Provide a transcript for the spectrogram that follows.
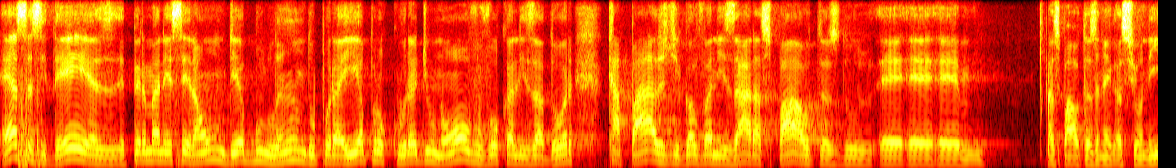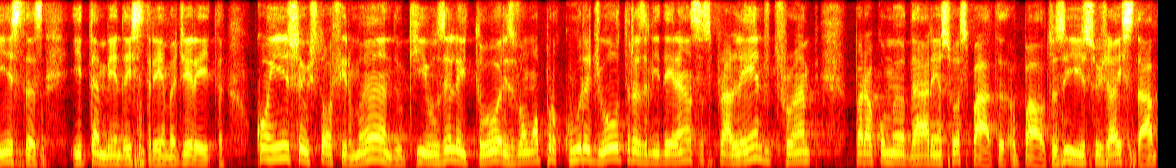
Essas ideias permanecerão deambulando por aí à procura de um novo vocalizador capaz de galvanizar as pautas do. É, é, as pautas negacionistas e também da extrema direita. Com isso, eu estou afirmando que os eleitores vão à procura de outras lideranças para além do Trump para acomodarem as suas pautas, e isso já está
